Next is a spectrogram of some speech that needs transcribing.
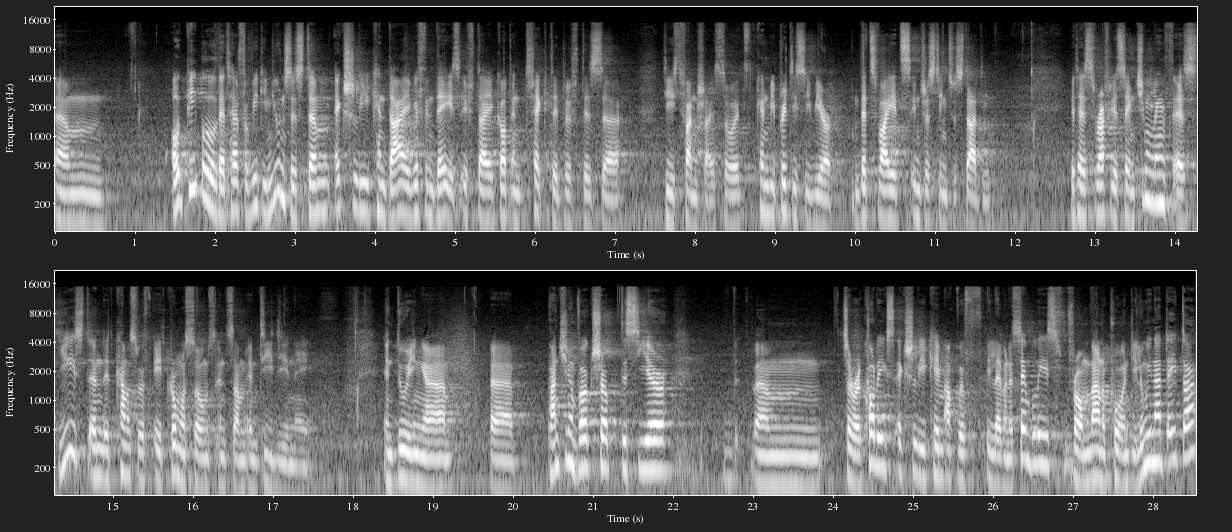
um, old people that have a weak immune system actually can die within days if they got infected with this, uh, these fungi. So it can be pretty severe. That's why it's interesting to study. It has roughly the same chain length as yeast, and it comes with eight chromosomes and some mtDNA. And doing a, a Pangenome workshop this year, um, several colleagues actually came up with 11 assemblies from Nanopore and Illumina data.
